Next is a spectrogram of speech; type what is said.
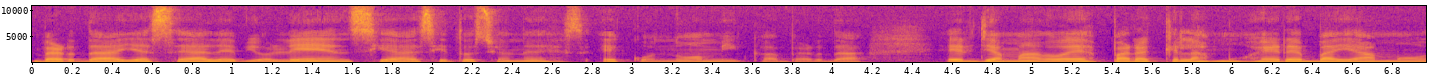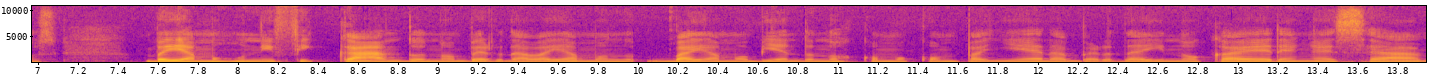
¿verdad? Ya sea de violencia, situaciones económicas, ¿verdad? El llamado es para que las mujeres vayamos vayamos unificándonos, ¿verdad? Vayamos, vayamos viéndonos como compañeras, ¿verdad? Y no caer en esa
